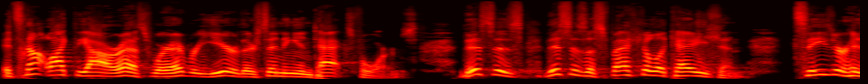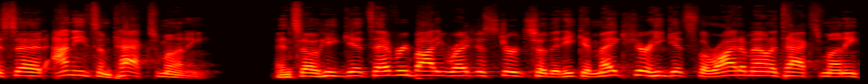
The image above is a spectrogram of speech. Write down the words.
It's not like the IRS where every year they're sending in tax forms. This is, this is a special occasion. Caesar has said, I need some tax money. And so he gets everybody registered so that he can make sure he gets the right amount of tax money.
